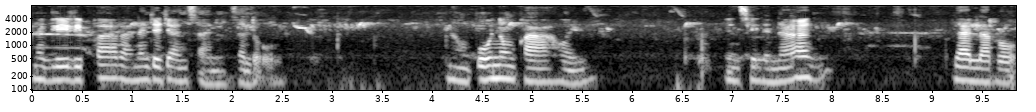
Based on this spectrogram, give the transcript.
Naglilipara. Nandiyan dyan sa, ano, sa loob. Ng punong kahoy. Yan sila nag lalaro.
